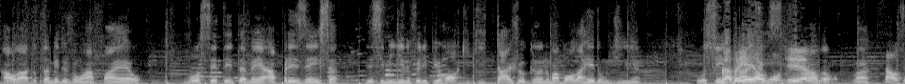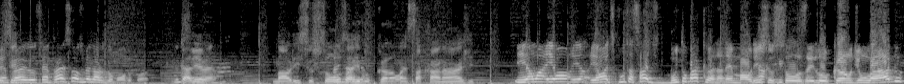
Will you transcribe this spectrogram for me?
Ao lado também do João Rafael. Você tem também a presença desse menino Felipe Roque que tá jogando uma bola redondinha. O Gabriel Monteiro. Falam, ah, Não, os centrais, os centrais são os melhores do mundo, pô. Brincadeira, né? Maurício Souza e Lucão é sacanagem. E é uma, é uma, é uma disputa sabe, muito bacana, né? Maurício ah, e... Souza e Lucão de um lado,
